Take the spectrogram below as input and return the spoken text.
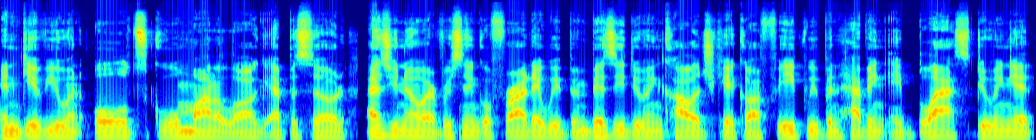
and give you an old school monologue episode. As you know, every single Friday we've been busy doing college kickoff eve. We've been having a blast doing it.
